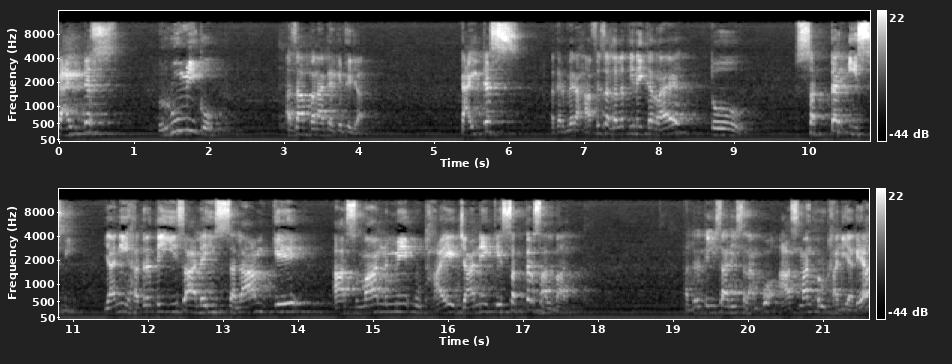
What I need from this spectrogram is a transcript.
टाइटस रूमी को अजाब बना करके भेजा। टाइटस अगर मेरा हाफिजा गलती नहीं कर रहा है तो सत्तर ईस्वी यानी हज़रत ईसा सलाम के आसमान में उठाए जाने के सत्तर साल बाद हज़रत ईसा को आसमान पर उठा लिया गया।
